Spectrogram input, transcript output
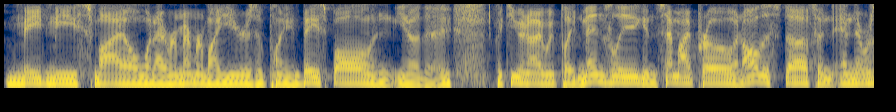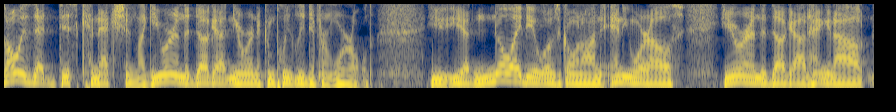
made me smile when I remember my years of playing baseball and you know the like you and I we played men's league and semi pro and all this stuff. And and there was always that disconnection. Like you were in the dugout and you were in a completely different world. You, you had no idea what was going on anywhere else. You were in the dugout hanging out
